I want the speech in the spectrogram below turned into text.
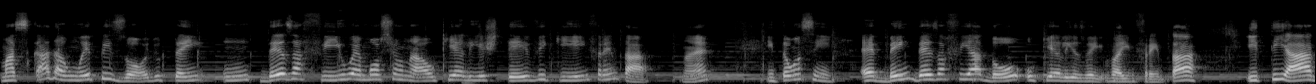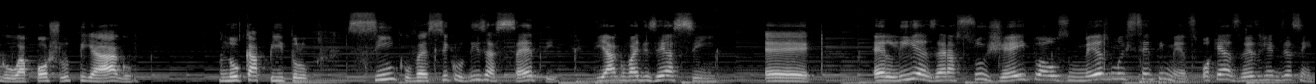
mas cada um episódio tem um desafio emocional que Elias teve que enfrentar, né? Então, assim, é bem desafiador o que Elias vai, vai enfrentar. E Tiago, o apóstolo Tiago, no capítulo 5, versículo 17, Tiago vai dizer assim: é, Elias era sujeito aos mesmos sentimentos, porque às vezes a gente diz assim,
